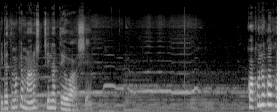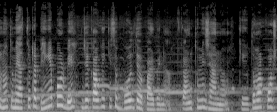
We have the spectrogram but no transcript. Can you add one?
এটা তোমাকে মানুষ চেনাতেও আসে। কখনো কখনো তুমি এতটা ভেঙে পড়বে যে কাউকে কিছু বলতেও পারবে না। কারণ তুমি জানো, কেউ তোমার কষ্ট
